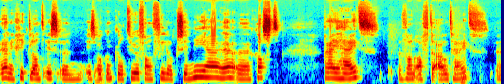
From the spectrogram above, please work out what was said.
En in Griekenland is, een, is ook een cultuur van philoxenia, hè, uh, gastvrijheid vanaf de oudheid. Uh,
